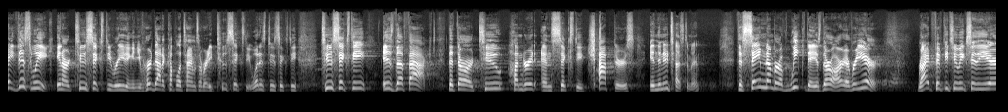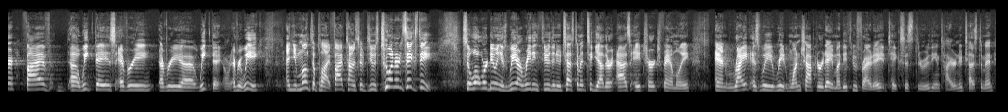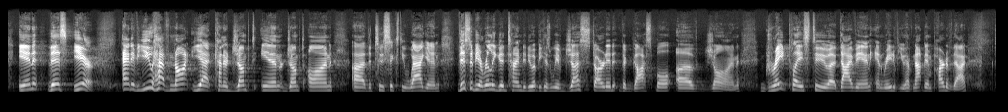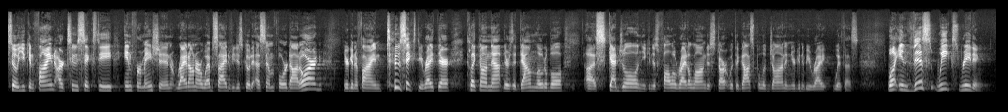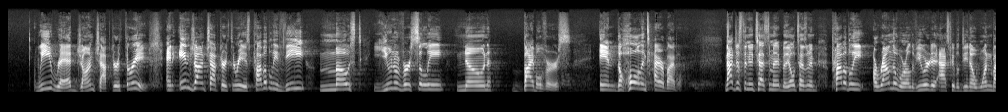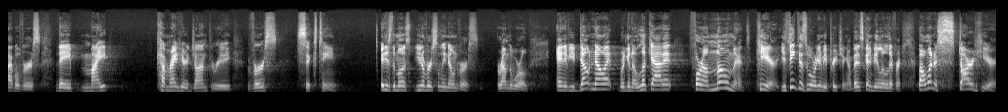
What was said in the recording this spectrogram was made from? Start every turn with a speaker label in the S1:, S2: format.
S1: Hey, this week in our 260 reading, and you've heard that a couple of times already 260. What is 260? 260 is the fact that there are 260 chapters in the New Testament, the same number of weekdays there are every year, right? 52 weeks of the year, five uh, weekdays every every uh, weekday or every week, and you multiply five times 52 is 260. So what we're doing is we are reading through the New Testament together as a church family. And right as we read one chapter a day, Monday through Friday, it takes us through the entire New Testament in this year. And if you have not yet kind of jumped in, jumped on uh, the 260 wagon, this would be a really good time to do it because we have just started the Gospel of John. Great place to uh, dive in and read if you have not been part of that. So you can find our 260 information right on our website. If you just go to sm4.org, you're going to find 260 right there. Click on that. There's a downloadable uh, schedule, and you can just follow right along to start with the Gospel of John, and you're going to be right with us. Well, in this week's reading, we read John chapter 3. And in John chapter 3 is probably the most universally known Bible verse in the whole entire Bible. Not just the New Testament, but the Old Testament. Probably around the world, if you were to ask people, do you know one Bible verse? They might come right here to John 3, verse 16. It is the most universally known verse around the world. And if you don't know it, we're going to look at it for a moment here. You think this is what we're going to be preaching on, but it's going to be a little different. But I want to start here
